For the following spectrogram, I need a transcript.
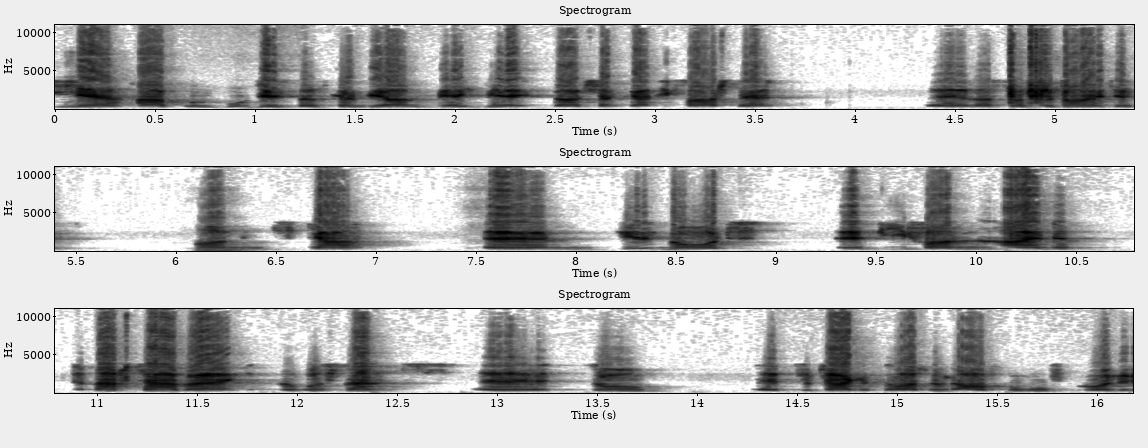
ihr Hab und Gut ist. Das können wir uns hier in Deutschland gar nicht vorstellen, äh, was das bedeutet. Mhm. Und ja, äh, diese Not, äh, die von einem Machthaber in Russland äh, so äh, zur Tagesordnung aufgerufen wurde,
